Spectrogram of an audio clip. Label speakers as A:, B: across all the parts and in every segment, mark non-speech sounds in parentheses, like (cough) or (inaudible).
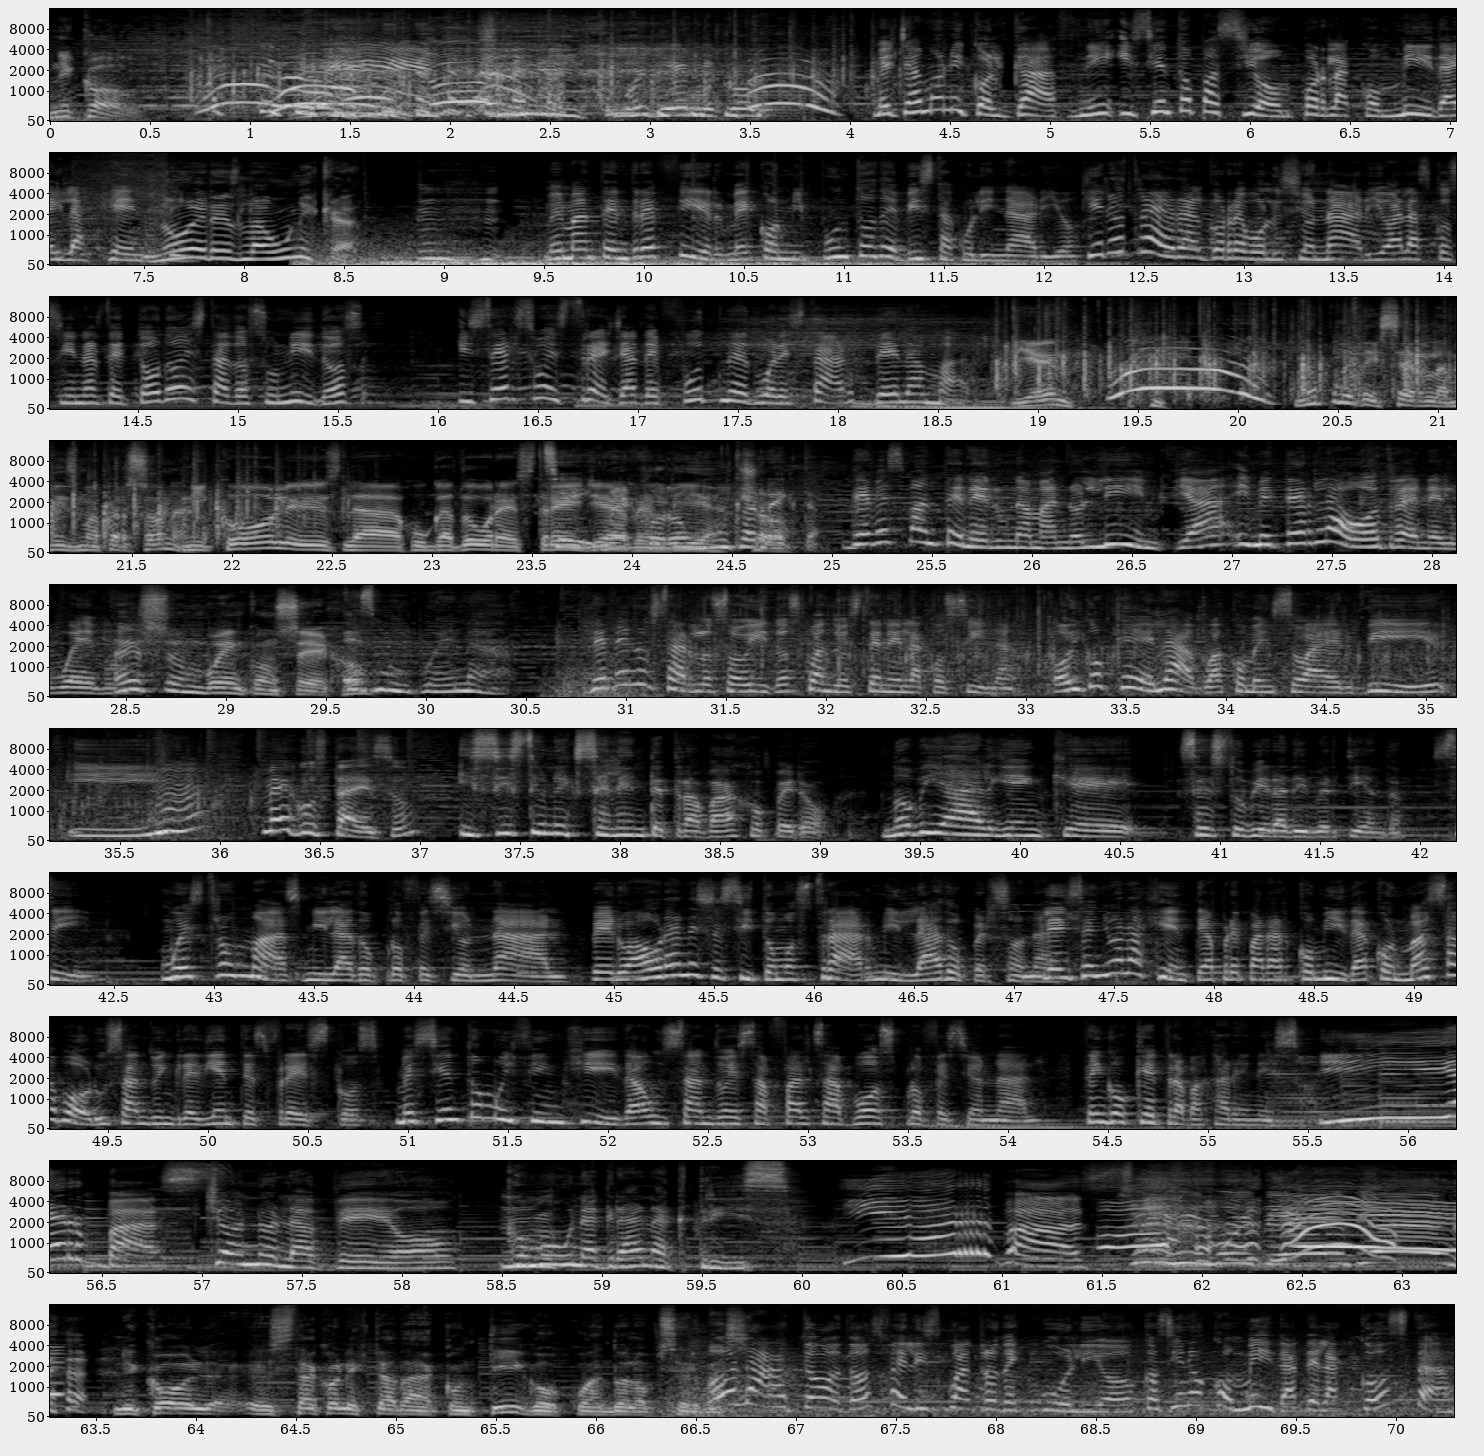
A: Nicole.
B: Muy bien, Nicole.
C: Me llamo Nicole Gaffney y siento pasión por la comida y la gente.
A: No eres la única.
C: Me mantendré firme con mi punto de vista culinario. Quiero traer algo revolucionario a las cocinas de todo Estados Unidos y ser su estrella de Food Network Star de la mar.
A: Bien. No puede ser la misma persona.
D: Nicole es la jugadora estrella del
A: mejoró
D: día.
A: mucho.
E: Correcto.
C: Debes mantener una mano limpia y meter la otra en el huevo.
A: Es un buen consejo.
C: Es muy buena. Deben usar los oídos cuando estén en la cocina. Oigo que el agua comenzó a hervir y...
E: Me gusta eso. Hiciste un excelente trabajo, pero no vi a alguien que se estuviera divirtiendo.
C: Sí, muestro más mi lado profesional, pero ahora necesito mostrar mi lado personal. Le enseño a la gente a preparar comida con más sabor usando ingredientes frescos. Me siento muy fingida usando esa falsa voz profesional. Tengo que trabajar en eso. ¡Hierbas!
F: Yo no la veo como una gran actriz.
C: ¡Hierbas!
A: Sí, muy bien, bien.
B: Nicole está conectada contigo cuando la observas.
C: Hola a todos, feliz 4 de julio. Cocino comida de la costa.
